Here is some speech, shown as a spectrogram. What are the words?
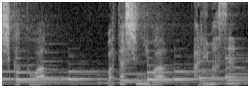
資格は私にはありません。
